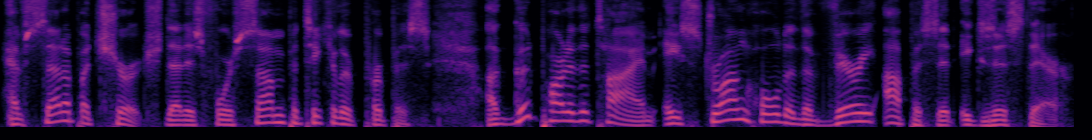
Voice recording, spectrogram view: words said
have set up a church that is for some particular purpose, a good part of the time, a stronghold of the very opposite exists there.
